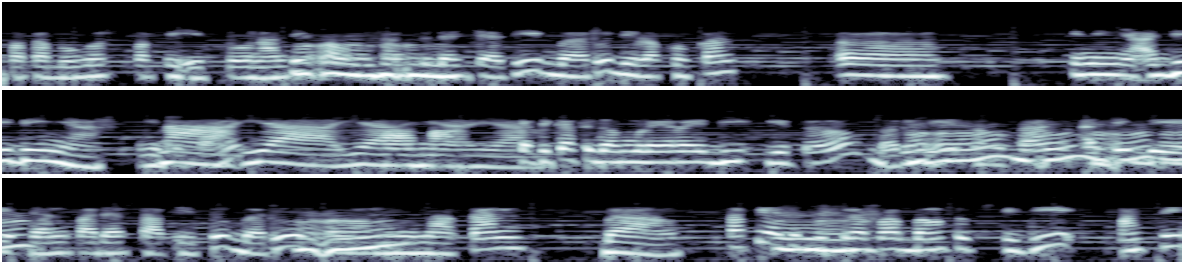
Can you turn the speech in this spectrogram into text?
Kota Bogor seperti itu. Nanti kalau misalnya sudah jadi baru dilakukan eh, ininya AJB-nya gitu Nah, kan. iya iya iya iya. Ketika sudah mulai ready gitu, baru Mm-mm, dilakukan mm-mm, AJB mm-mm. dan pada saat itu baru eh, Mm-mm. menggunakan bank. Tapi ada Mm. beberapa bank subsidi masih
